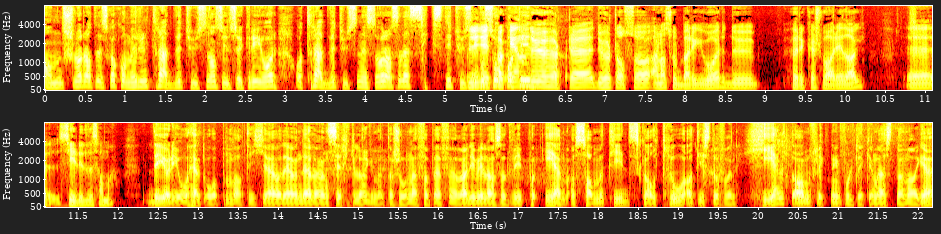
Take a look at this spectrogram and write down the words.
anslår at det skal komme rundt 30 000 asylsøkere i år og 30 000 neste år. Altså det er 60 000 på så kort tid. du hørte, du hørte også Erna Solberg i går. Du hører Keshvari i dag. Eh, sier de det samme? Det gjør de jo helt åpenbart ikke, og det er jo en del av den sirkelargumentasjonen Frp fører. De vil altså at vi på en og samme tid skal tro at de står for en helt annen flyktningpolitikk enn resten av Norge,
